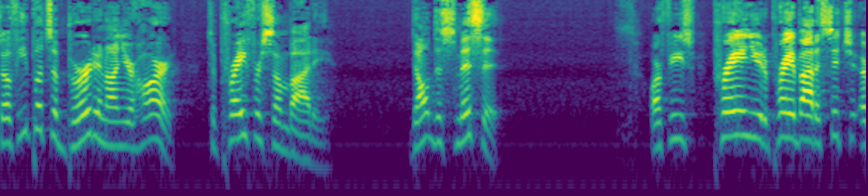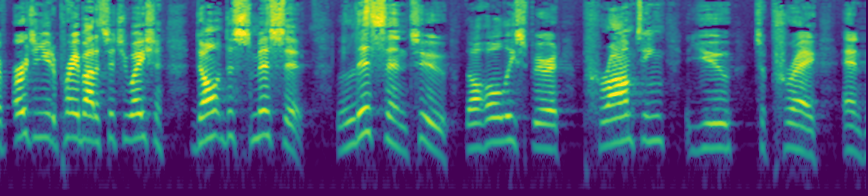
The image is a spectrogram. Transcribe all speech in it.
So if he puts a burden on your heart to pray for somebody, don't dismiss it. Or if he's praying you to pray about a situ- urging you to pray about a situation, don't dismiss it. Listen to the Holy Spirit prompting you to pray. And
